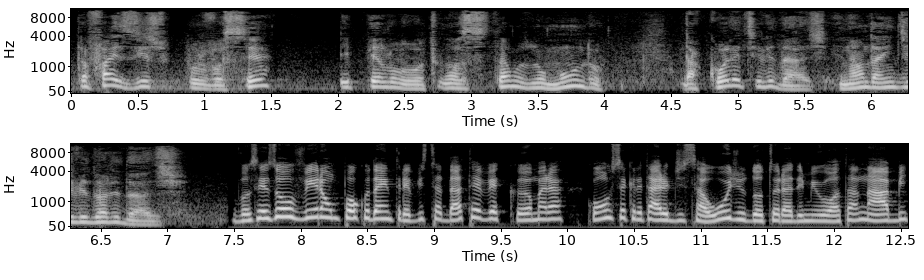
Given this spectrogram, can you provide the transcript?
Então faz isso por você e pelo outro. Nós estamos no mundo da coletividade e não da individualidade. Vocês ouviram um pouco da entrevista da TV Câmara com o secretário de Saúde, o Dr. Ademir Watanabe,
